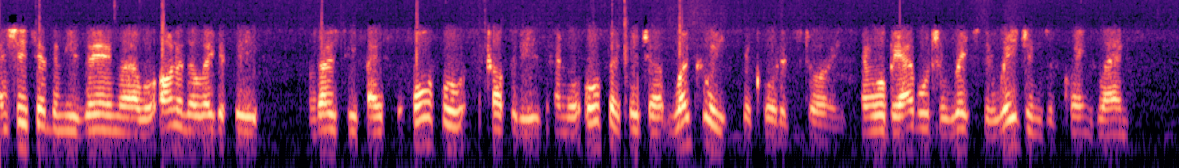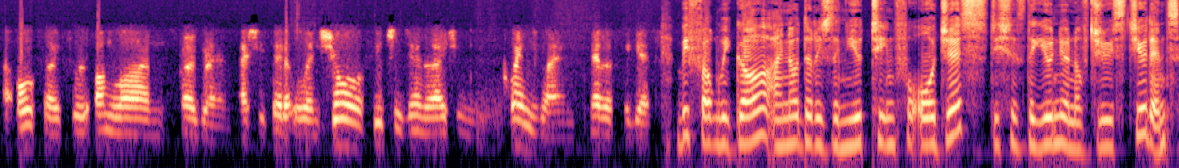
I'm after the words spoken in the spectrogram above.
and she said the museum uh, will honour the legacy of those who faced awful atrocities and will also feature locally recorded stories and we'll be able to reach the regions of Queensland uh, also through online programs. As she said, it will ensure future generations in Queensland never forget. Before we go, I know there is a new team for AUJS. This is the Union of Jewish Students.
